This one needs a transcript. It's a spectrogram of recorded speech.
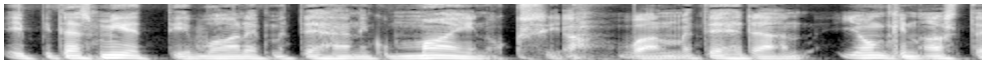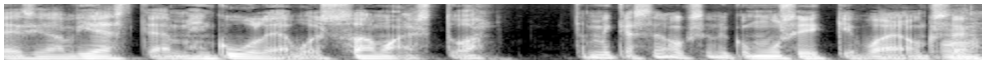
ei pitäisi miettiä vaan, että me tehdään niin kuin mainoksia, vaan me tehdään jonkin asteisia viestejä, mihin kuulija voisi samaistua. Että mikä se, onko se niin kuin musiikki vai onko se Mm.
